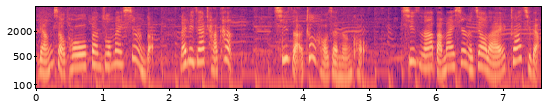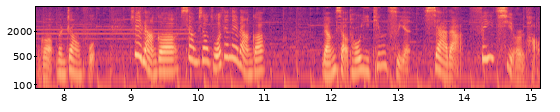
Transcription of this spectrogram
两个小偷扮作卖杏的来这家查看，妻子啊正好在门口。妻子呢把卖杏的叫来，抓起两个，问丈夫：“这两个像不像昨天那两个？”两小偷一听此言，吓得飞泣而逃。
